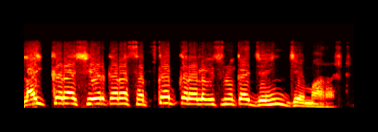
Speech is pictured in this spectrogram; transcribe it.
लाईक करा शेअर करा सबस्क्राईब करायला विसरू नका. जय हिंद जय महाराष्ट्र.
